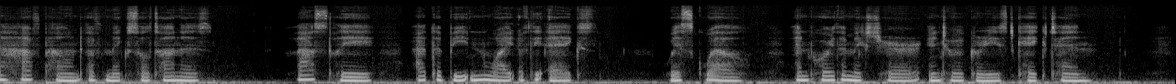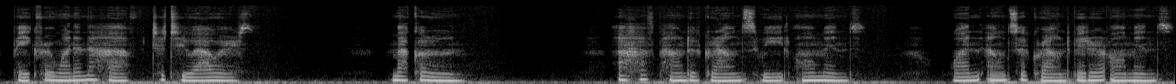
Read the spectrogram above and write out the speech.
a half pound of mixed sultanas. Lastly, add the beaten white of the eggs Whisk well and pour the mixture into a greased cake tin. Bake for one and a half to two hours. Macaroon. A half pound of ground sweet almonds. One ounce of ground bitter almonds.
